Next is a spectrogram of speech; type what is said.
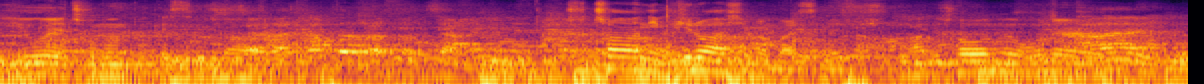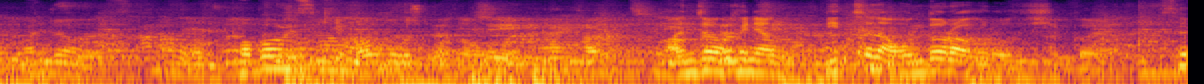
이후에 주문 받겠습니다. 추천이 필요하시면 말씀해 주시고 아, 저는 오늘 완전 한번 버번 위스키 먹어보고 싶어서 완전 그냥 니트나 온더락으로 드실 거예요. 스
